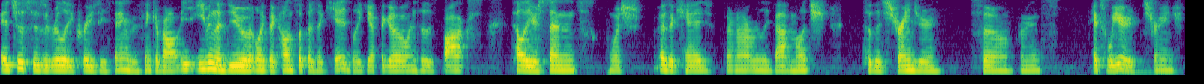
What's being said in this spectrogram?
it just is a really crazy thing to think about. Even to do like the concept as a kid, like you have to go into this box, tell your sins, which as a kid they're not really that much to this stranger. So I mean, it's it's weird, strange.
